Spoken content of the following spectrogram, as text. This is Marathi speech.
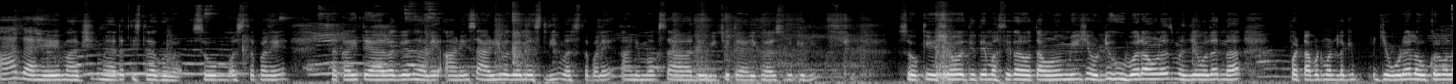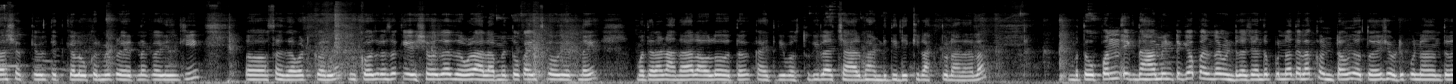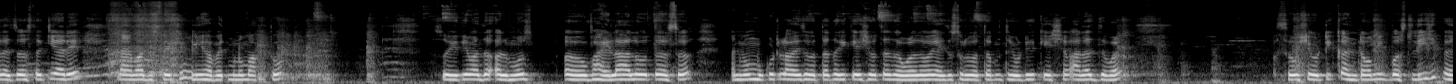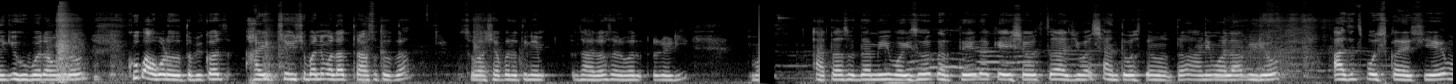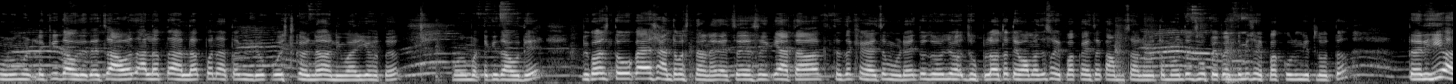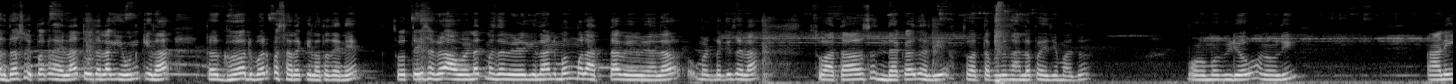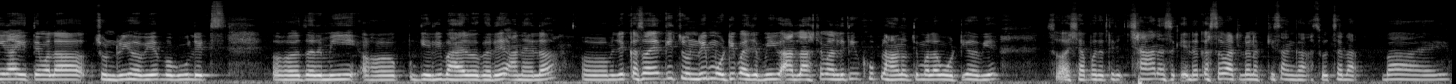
आज आहे मार्गशीर महिन्यात तिसरा गुरुवार. सो मस्तपणे सकाळी तयार वगैरे झाले आणि साडी वगैरे नेसली मस्तपणे आणि मग सा देवीची तयारी करायला सुरू केली. सो केशव तिथे मस्तीकर होता म्हणून मी शेवटी उभं राहूनच म्हणजे बोलत ना पटापट म्हटलं की जेवढ्या लवकर मला शक्य होईल तितक्या लवकर मी प्रयत्न करीन की सजावट करू. बिकॉज कसं केशव जर जवळ आला मग तो काहीच करू येत नाही. मग त्याला नादाला लावलं होतं काहीतरी वस्तू तिला चार भांडी दिली की लागतो नादाला मग तो पण एक दहा मिनटं किंवा पंधरा मिनटं त्याच्यानंतर पुन्हा त्याला कंटाळून जातो आहे शेवटी पुन्हा नंतर त्याचं असतं की अरे नाही मला दुसरे खेळणी हवेत म्हणून मागतो. सो इथे माझं ऑलमोस्ट व्हायला आलं होतं असं. आणि मग मुकुट लावायचं होतं तरी केशवचं जवळजवळ यायचं सुरू होतं. पण शेवटी केशव आलाच जवळ. सो शेवटी कंटाळून मी बसली कारण की उभं राहून राहून खूप अवघड होत होतं बिकॉज हाईटच्या हिशोबाने मला त्रास होत होता. सो अशा पद्धतीने झालं सर्व रेडी आतासुद्धा मी व्हॉइसवर करते. तर केशवचं अजिबात शांत बसलं नव्हतं आणि मला व्हिडिओ आजच पोस्ट करायची आहे. म्हणून म्हटलं की जाऊ दे त्याचा आवाज आला तर आला पण आता व्हिडिओ पोस्ट करणं अनिवार्य होतं. म्हणून म्हटलं की जाऊ दे. बिकॉज तो काय शांत बसणार नाही. त्याचं असं की आता त्याचा खेळायचं मूड आहे. तो जो जो झोपला होता तेव्हा माझं स्वयंपाक करायचं काम चालू होतं. म्हणून तो झोपेपर्यंत मी स्वयंपाक करून घेतलं होतं. तरीही अर्धा स्वयंपाक राहिला. तो त्याला घेऊन केला. तर घरभर पसारा केला होता त्याने. सो ते सगळं आवडण्यात माझा वेळ गेला आणि मग मला आत्ता वेळ मिळाला. म्हटलं की चला सो आता संध्याकाळ झाली आहे. सो आत्तापर्यंत झालं पाहिजे माझं. म्हणून मग व्हिडिओ बनवली. आणि ना इथे मला चुनरी हवी आहे. बघू लेट्स जर मी गेली बाहेर वगैरे आणायला म्हणजे कसं आहे की चुनरी मोठी पाहिजे. मी लास्ट टाईम आणली ती खूप लहान होती. मला मोठी हवी आहे. सो अशा पद्धतीने छान असं केलं. कसं वाटलं नक्की सांगा. सो चला बाय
